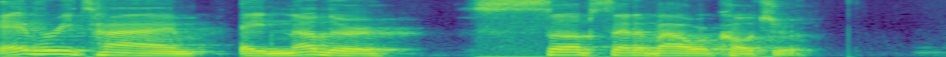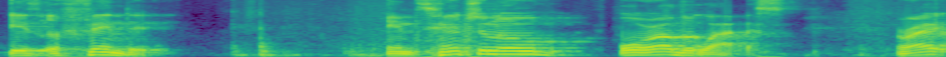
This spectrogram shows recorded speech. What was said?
every time another subset of our culture is offended, intentional or otherwise, right?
